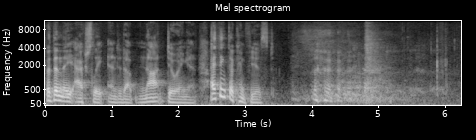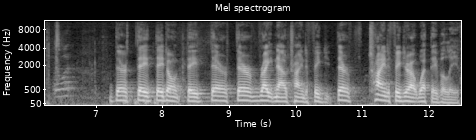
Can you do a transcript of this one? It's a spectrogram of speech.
But then they actually ended up not doing it. I think they're confused. they're, they, they don't, they, they're, they're right now trying to figure, they're trying to figure out what they believe.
